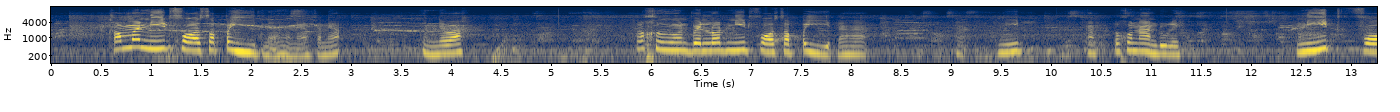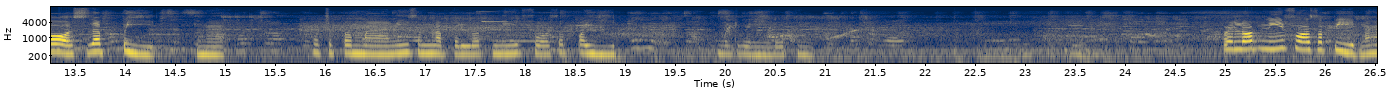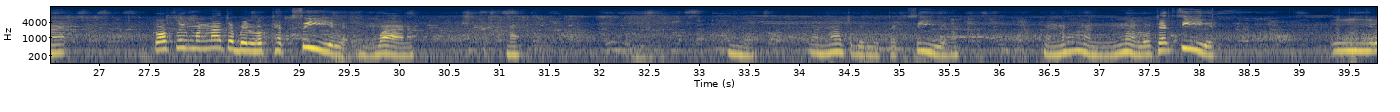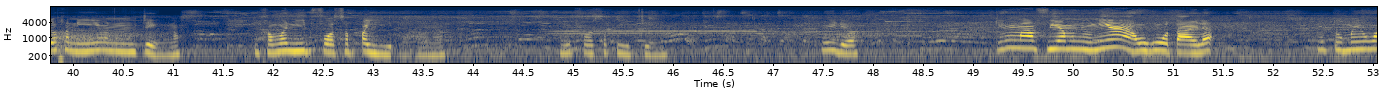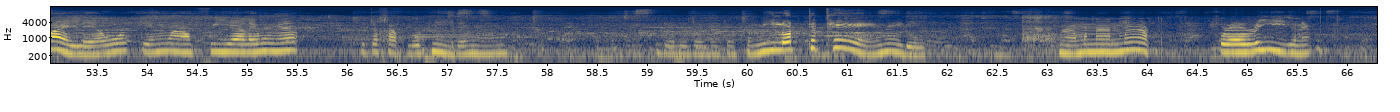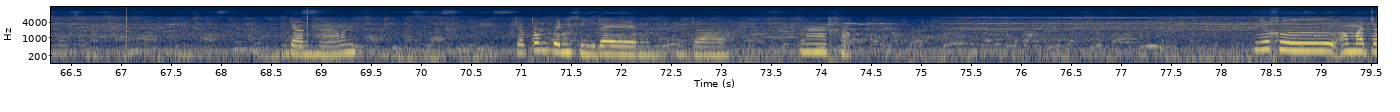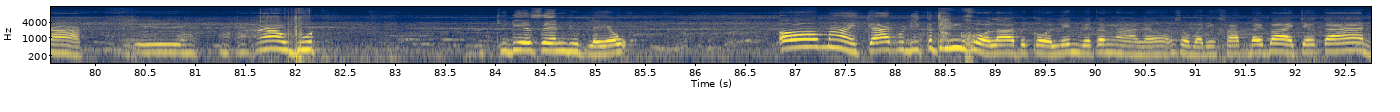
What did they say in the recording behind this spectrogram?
เขามา need for speed เนี่ยเห็นไหมคันนี้เห็นได้ปะก็คือมันเป็นรถ need for speed นะฮะ need อะทุกคนอ่านดูเลย need for speed นะฮะก็จะประมาณนี้สำหรับเป็นรถ need for speed มันจะเป็นรถนี้ เป็นรถนี้ for speed นะฮะ ก็ซึ่งมันน่าจะเป็นรถแท็กซี่แหละผมว่านะเนาะมันน่าจะเป็นรถแท็กซี่นะเหมือนเหมือนเหมือนรถแท็กซี่เลย อีรถคันนี้มันเจ๋งนะคำว่า need for speed นะ need for speed จริง เฮ้ยเดี๋ยวแก๊งมาเฟียมอยู่เนี่ย โอ้โห ตายแล้ว นี่ตัวไม่ไหวแล้วแก๊งมาเฟียอะไรพวกนี้กูจะขับรถหนีได้ไหมเดี๋ยวเดี๋ยวเดี๋ยวเดี๋ยวผมมีรถเท่ๆให้ดูหามานานมากฟลอรี่คันเนี้ยอยากหามัน จะต้องเป็นสีแดงจะน่าขับ นี่คือเอามาจาก เองอ้าวหยุดทีเดียเซนหยุดแล้วโอ้ my god วันนี้ก็ต้องขอลาไปก่อนเล่นเวตั้งงานแล้ว สวัสดีครับ บ๊ายบาย เจอกัน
